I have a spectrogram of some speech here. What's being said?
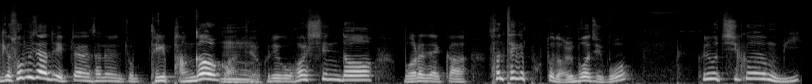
이게 소비자들 입장에서는 좀 되게 반가울 것 음. 같아요. 그리고 훨씬 더 뭐라 해야 될까 선택의 폭도 넓어지고 그리고 지금 이,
